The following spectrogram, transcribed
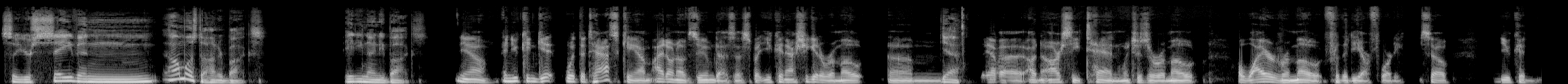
So you're saving almost a hundred bucks, 80, 90 bucks. yeah and you can get with the Tascam. i don't know if zoom does this but you can actually get a remote um Yeah. they have a an RC10, which is a remote, a wired remote for the DR40. So you could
